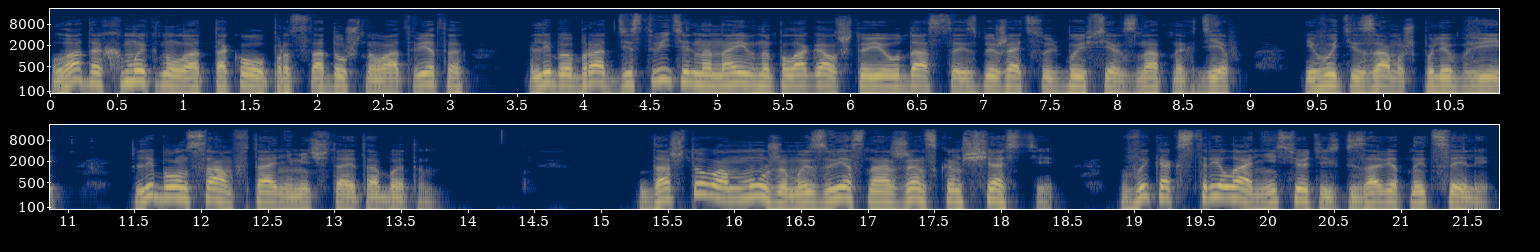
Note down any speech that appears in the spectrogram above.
Лада хмыкнула от такого простодушного ответа, либо брат действительно наивно полагал, что ей удастся избежать судьбы всех знатных дев и выйти замуж по любви, либо он сам втайне мечтает об этом. «Да что вам, мужем, известно о женском счастье? Вы, как стрела, несетесь к заветной цели,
